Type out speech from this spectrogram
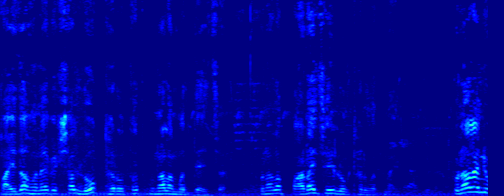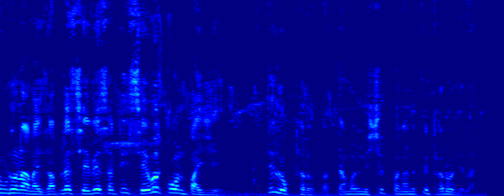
फायदा होण्यापेक्षा लोक ठरवतात कुणाला मत द्यायचं. कुणाला पाडायचं हे लोक ठरवत नाही. कुणाला निवडून आणायचं? आपल्या सेवेसाठी सेवक कोण पाहिजे? ते लोक ठरवतात. त्यामुळे निश्चितपणाने ते ठरवलेलं आहे.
